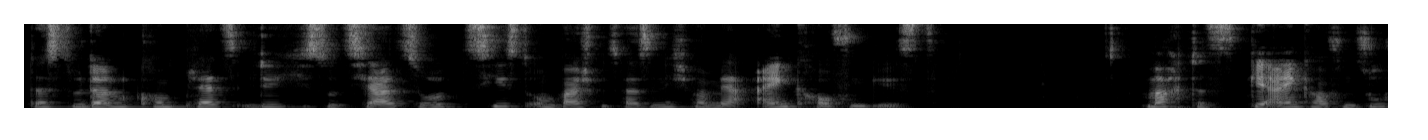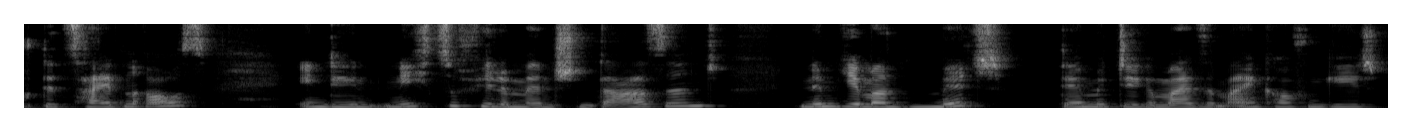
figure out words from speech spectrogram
dass du dann komplett dich sozial zurückziehst und beispielsweise nicht mal mehr einkaufen gehst. Mach das, geh einkaufen, such dir Zeiten raus, in denen nicht so viele Menschen da sind, nimm jemanden mit, der mit dir gemeinsam einkaufen geht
